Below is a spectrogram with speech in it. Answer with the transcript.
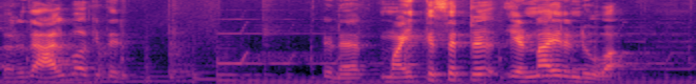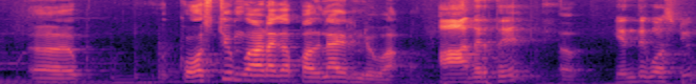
സാർ ഇത് ആൽബം ആക്കി തരും. പിന്നെ മൈക്ക് സെറ്റ് എണ്ണായിരം രൂപ. കോസ്റ്റ്യൂം വാടക പതിനായിരം രൂപ. ആ നിർത്ത് എന്ത് കോസ്റ്റ്യൂം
